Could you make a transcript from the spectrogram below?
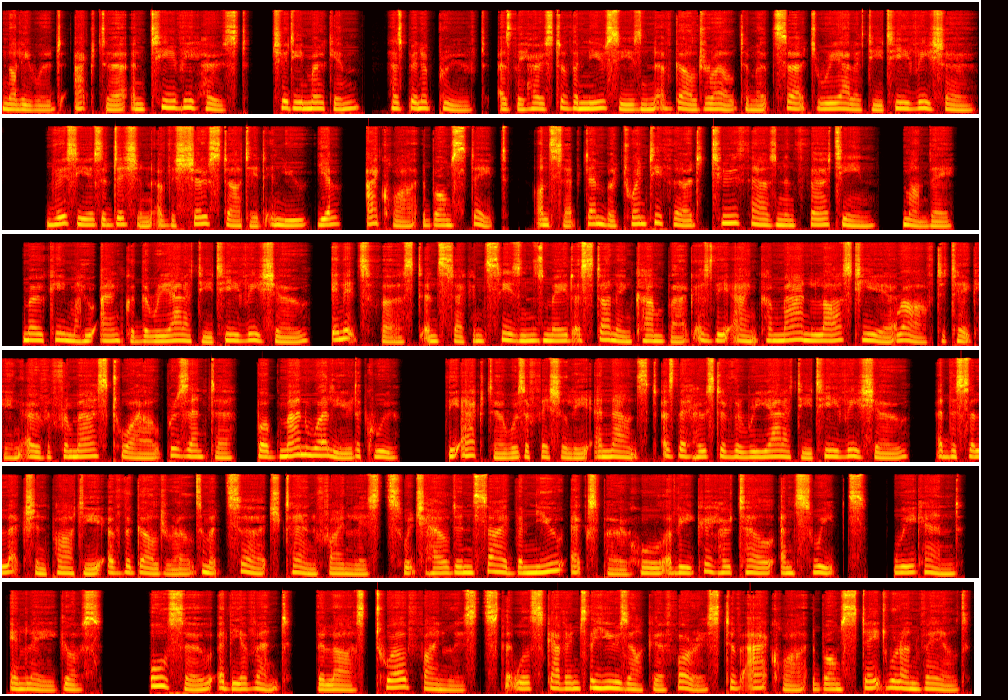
Nollywood actor and TV host, Chidi Mokeme, has been approved as the host of the new season of Gulder Ultimate Search reality TV show. This year's edition of the show started in Uyo, Akwa Ibom State, on September 23, 2013, Monday. Mokeme who anchored the reality TV show, in its first and second seasons made a stunning comeback as the anchor man last year after taking over from erstwhile presenter, Bob Manuel Udokwu. The actor was officially announced as the host of the reality TV show, at the selection party of the Gulder Ultimate Search 10 finalists which held inside the new Expo Hall of Eko Hotel and Suites, Weekend, in Lagos. Also at the event, the last 12 finalists that will scavenge the Usaka forest of Akwa Ibom State were unveiled.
